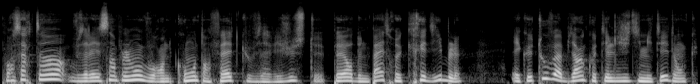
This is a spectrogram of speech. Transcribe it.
Pour certains, vous allez simplement vous rendre compte en fait que vous avez juste peur de ne pas être crédible et que tout va bien côté légitimité, donc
